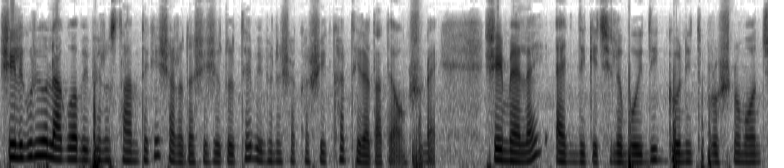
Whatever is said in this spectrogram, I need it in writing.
শিলিগুড়ি ও লাগোয়া বিভিন্ন স্থান থেকে সারদা শিশুতীর্থে বিভিন্ন শাখার শিক্ষার্থীরা তাতে অংশ নেয়। সেই মেলায় একদিকে ছিল বৈদিক গণিত প্রশ্নমঞ্চ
